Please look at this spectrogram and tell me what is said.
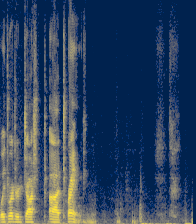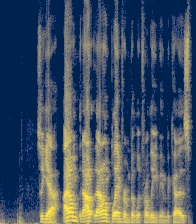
with director Josh uh, Trank. So yeah, I don't I don't, I don't blame for him to, for leaving because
